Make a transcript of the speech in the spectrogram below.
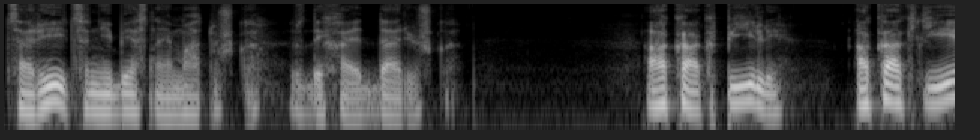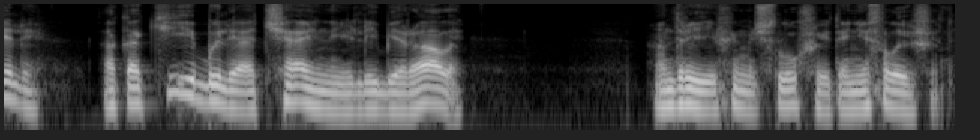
«Царица небесная матушка», — вздыхает Дарюшка. А как пили, а как ели, а какие были отчаянные либералы. Андрей Ефимович слушает и не слышит.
